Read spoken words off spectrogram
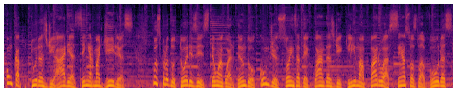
com capturas diárias em armadilhas. Os produtores estão aguardando condições adequadas de clima para o acesso às lavouras,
